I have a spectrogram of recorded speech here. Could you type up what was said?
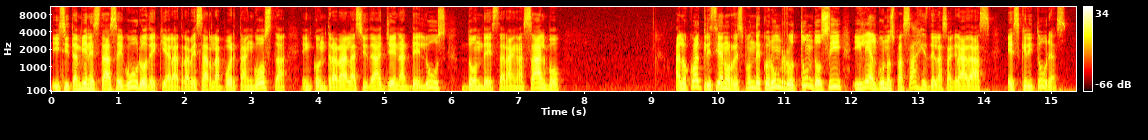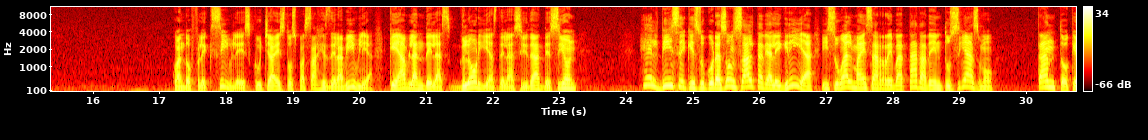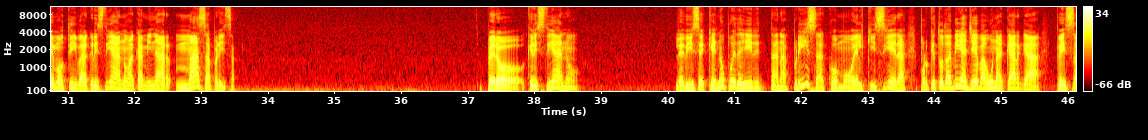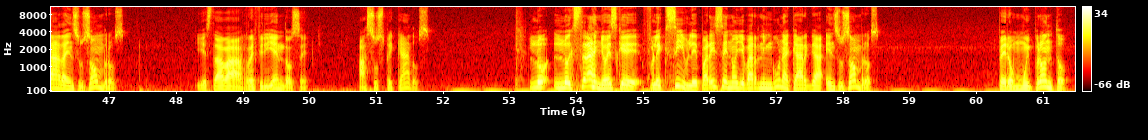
y si también está seguro de que al atravesar la puerta angosta encontrará la ciudad llena de luz donde estarán a salvo, a lo cual Cristiano responde con un rotundo sí y lee algunos pasajes de las sagradas escrituras. Cuando Flexible escucha estos pasajes de la Biblia que hablan de las glorias de la ciudad de Sión, él dice que su corazón salta de alegría y su alma es arrebatada de entusiasmo, tanto que motiva a Cristiano a caminar más a prisa. Pero Cristiano le dice que no puede ir tan a prisa como él quisiera porque todavía lleva una carga pesada en sus hombros. Y estaba refiriéndose a sus pecados. Lo, lo, extraño es que Flexible parece no llevar ninguna carga en sus hombros. Pero muy pronto,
